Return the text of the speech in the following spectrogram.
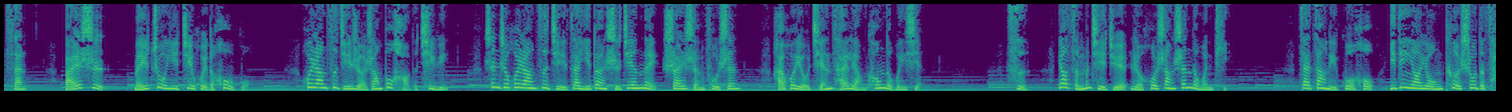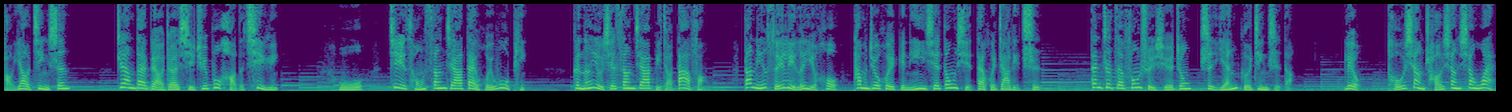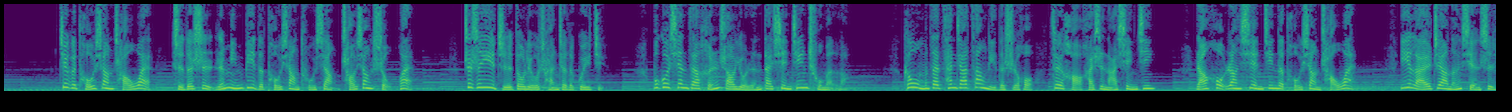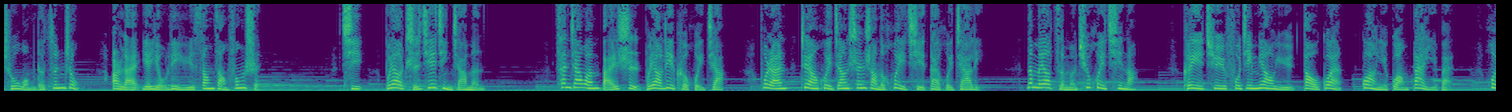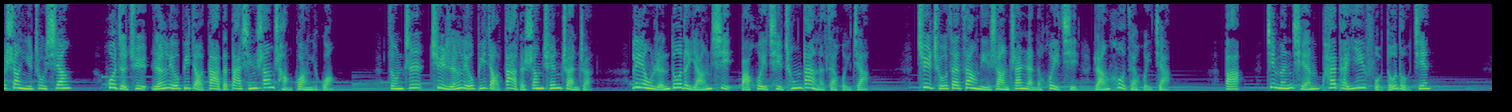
三白事没注意忌讳的后果。会让自己惹上不好的气运，甚至会让自己在一段时间内衰神附身，还会有钱财两空的危险。四要怎么解决惹祸上身的问题？在葬礼过后，一定要用特殊的草药净身，这样代表着洗去不好的气运。五忌从丧家带回物品，可能有些丧家比较大方，当您随礼了以后，他们就会给您一些东西带回家里吃。但这在风水学中是严格禁止的。六，头像朝向向外，这个头像朝外指的是人民币的头像图像朝向手外，这是一直都流传着的规矩。不过现在很少有人带现金出门了。可我们在参加葬礼的时候，最好还是拿现金，然后让现金的头像朝外，一来这样能显示出我们的尊重，二来也有利于丧葬风水。七，不要直接进家门。参加完白事，不要立刻回家，不然这样会将身上的晦气带回家里。那么要怎么去晦气呢？可以去附近庙宇、道观逛一逛、拜一拜，或上一炷香，或者去人流比较大的大型商场逛一逛。总之，去人流比较大的商圈转转，利用人多的阳气把晦气冲淡了，再回家。去除在葬礼上沾染的晦气，然后再回家。八进门前拍拍衣服，抖抖肩。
